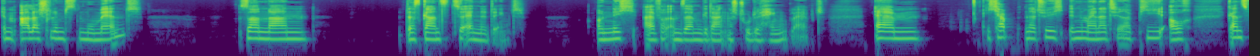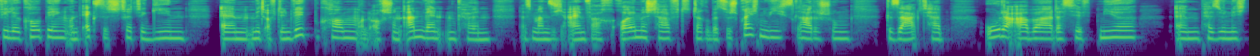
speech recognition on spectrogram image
im allerschlimmsten Moment, sondern das Ganze zu Ende denkt und nicht einfach in seinem Gedankenstrudel hängen bleibt. Ähm, ich habe natürlich in meiner Therapie auch ganz viele Coping- und Exit-Strategien ähm, mit auf den Weg bekommen und auch schon anwenden können, dass man sich einfach Räume schafft, darüber zu sprechen, wie ich es gerade schon gesagt habe. Oder aber, das hilft mir ähm, persönlich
